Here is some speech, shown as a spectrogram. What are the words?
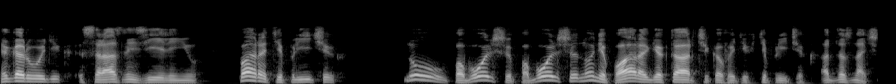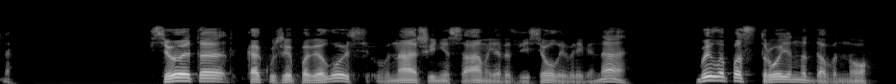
огородик с разной зеленью, пара тепличек, ну, побольше, побольше, но не пара гектарчиков этих тепличек, однозначно. Все это, как уже повелось в наши не самые развеселые времена, было построено давно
